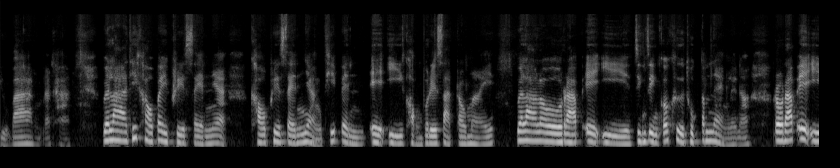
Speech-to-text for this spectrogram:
อยู่บ้างนะคะ เวลาที่เขาไป present เนี่ยเขา present อย่างที่เป็น AE ของบริษัทเราไหม เวลาเรารับ AE จริง ๆ ก็คือทุกตำแหน่งเลยนะ เรารับ AE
